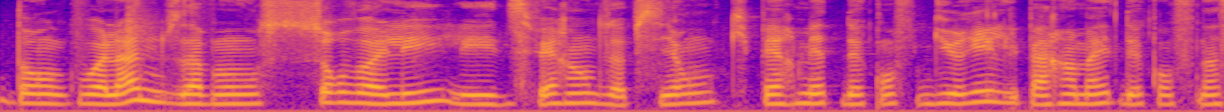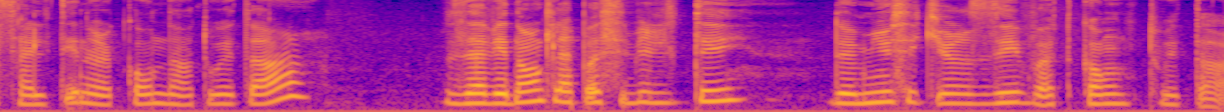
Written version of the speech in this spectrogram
Donc voilà, nous avons survolé les différentes options qui permettent de configurer les paramètres de confidentialité d'un compte dans Twitter. Vous avez donc la possibilité de mieux sécuriser votre compte Twitter.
